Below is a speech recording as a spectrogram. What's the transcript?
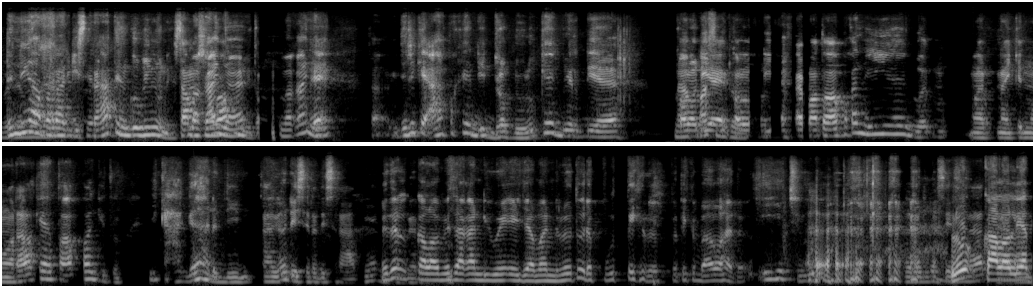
Dan dia nggak pernah diistirahatin, gue bingung nih. Sama Makanya. gitu. Makanya. Eh, jadi kayak apa kayak di drop dulu kayak biar dia kalau dia gitu. kalau di FM atau apa kan iya buat naikin moral kayak atau apa gitu ini kagak ada di kagak ada istirahat istirahatnya Itu kalau misalkan di WE zaman dulu tuh udah putih tuh, putih ke bawah tuh. iya cuy Lu kalau lihat-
